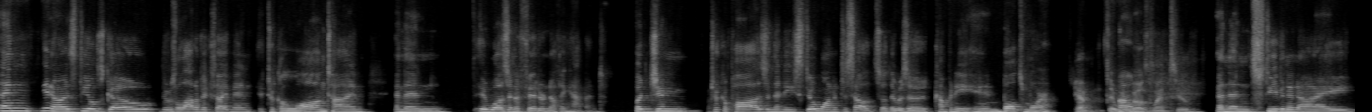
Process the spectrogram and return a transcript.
And, you know, as deals go, there was a lot of excitement. It took a long time and then it wasn't a fit or nothing happened. But Jim took a pause and then he still wanted to sell it. So there was a company in Baltimore. Yep, that we um, both went to. And then Stephen and I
